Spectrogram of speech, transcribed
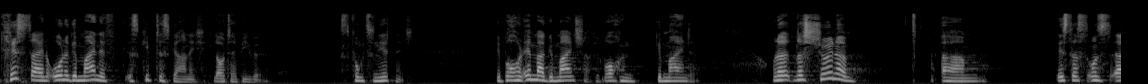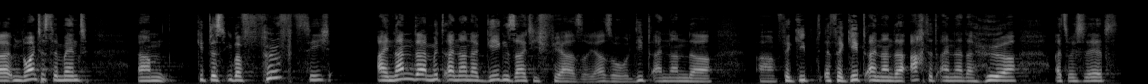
Christsein ohne Gemeinde, es gibt es gar nicht, laut der Bibel. Es funktioniert nicht. Wir brauchen immer Gemeinschaft, wir brauchen Gemeinde. Und das Schöne ähm, ist, dass uns äh, im Neuen Testament ähm, gibt es über 50 einander, miteinander gegenseitig Verse. Ja, so liebt einander, äh, vergibt, äh, vergebt einander, achtet einander höher als euch selbst.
